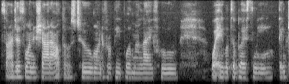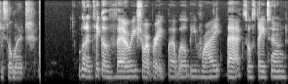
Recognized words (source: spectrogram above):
So I just want to shout out those two wonderful people in my life who were able to bless me. Thank you so much. We're going to take a very short break, but we'll be right back. So stay tuned.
